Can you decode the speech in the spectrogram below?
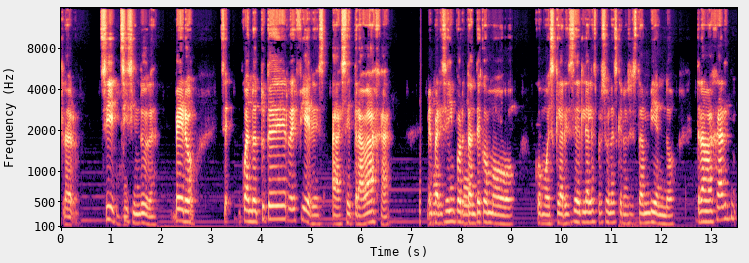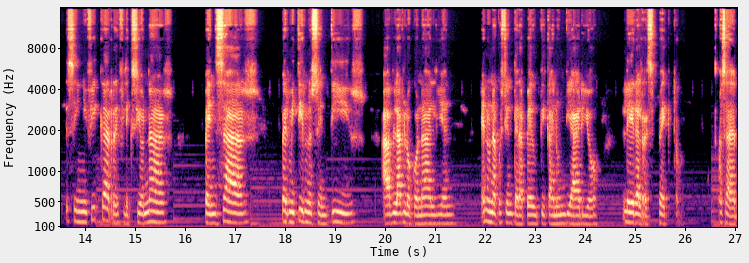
Claro, sí, sí, sin duda. Pero cuando tú te refieres a se trabaja, me parece importante como, como esclarecerle a las personas que nos están viendo. Trabajar significa reflexionar, pensar, permitirnos sentir, hablarlo con alguien, en una cuestión terapéutica, en un diario, leer al respecto. O sea,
